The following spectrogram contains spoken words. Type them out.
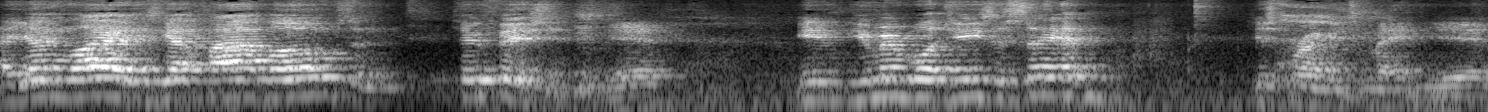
a young lad, he's got five loaves and two fishes. Yes. You, you remember what Jesus said? Just bring it to me. Yes.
